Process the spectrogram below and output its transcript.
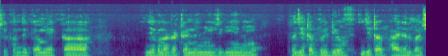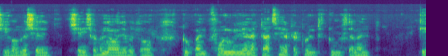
সেখান থেকে আমি একটা যে কোনো একটা ট্রেন্ডিং মিউজিক নিয়ে নেব। তো যেটা ভিডিও যেটা ভাইরাল বা সেই হবে সে, সেই হিসাবে নেওয়া যাবে। তো টু পয়েন্ট ফোর মিলিয়ন একটা আছে, একটা twenty two seven K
